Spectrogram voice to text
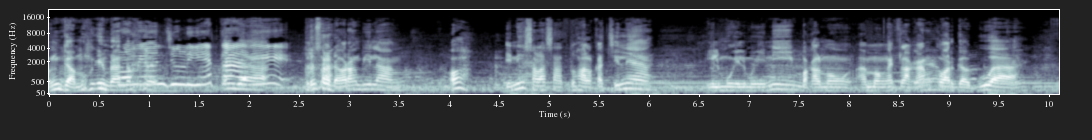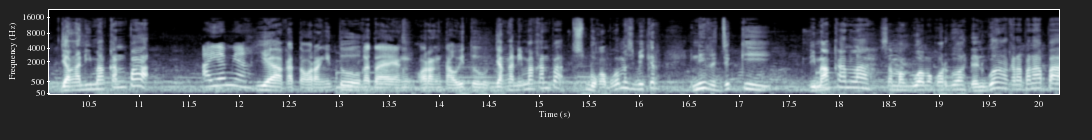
Enggak mungkin berantem. Romeo and Juliet Enggak. kali. Terus ada orang bilang, oh ini salah satu hal kecilnya ilmu-ilmu ini bakal mau mau ngecelakan keluarga gua. Jangan dimakan pak. Ayamnya. Iya kata orang itu, kata yang orang tahu itu, jangan dimakan pak. Terus bokap gua masih mikir ini rezeki, dimakanlah sama gua sama keluarga gua dan gua nggak kenapa-napa.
